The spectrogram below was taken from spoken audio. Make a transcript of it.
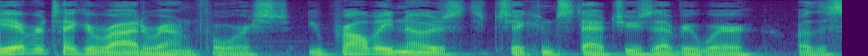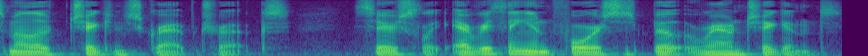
you ever take a ride around Forest, you probably notice the chicken statues everywhere or the smell of chicken scrap trucks. Seriously, everything in Forest is built around chickens.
